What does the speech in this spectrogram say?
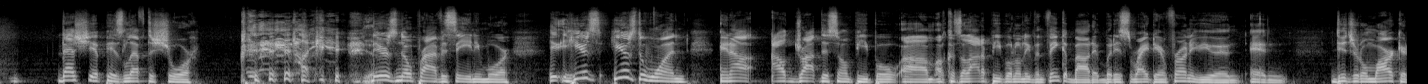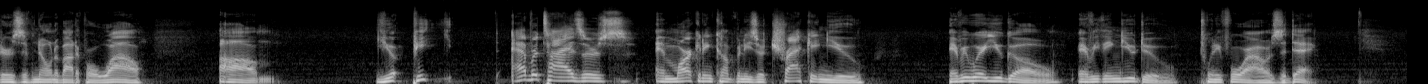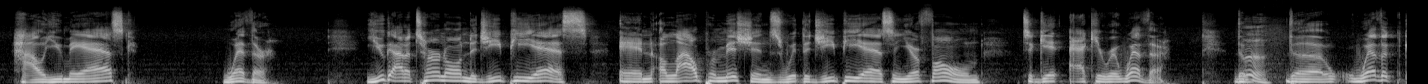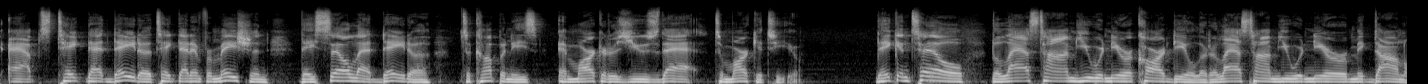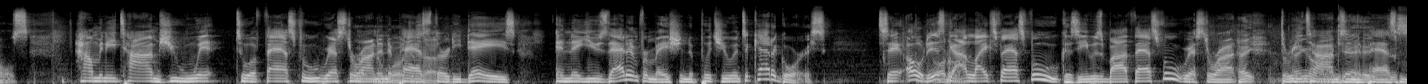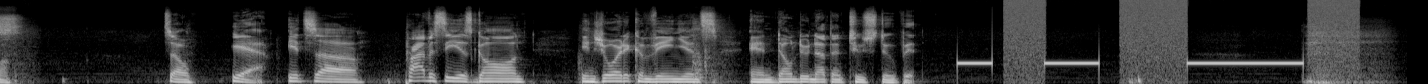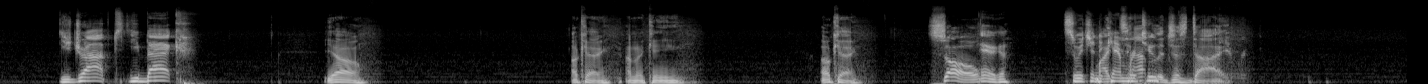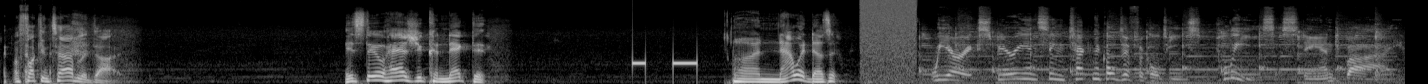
that ship has left the shore. like there's no privacy anymore. Here's here's the one, and I'll I'll drop this on people because a lot of people don't even think about it, but it's right there in front of you, and and digital marketers have known about it for a while. Um, your advertisers and marketing companies are tracking you everywhere you go, everything you do, 24 hours a day. How you may ask? Weather. You got to turn on the GPS and allow permissions with the GPS in your phone to get accurate weather. The the weather apps take that data, take that information, they sell that data to companies and marketers use that to market to you. They can tell the last time you were near a car dealer, the last time you were near McDonald's, how many times you went to a fast food restaurant in the the world just past 30 days, and they use that information to put you into categories. Say, oh, this Hold guy on. likes fast food because he was by a fast food restaurant Hey, three times in the past this. month. So, yeah, it's uh privacy is gone. Enjoy the convenience and don't do nothing too stupid. You dropped, you back. Yo. Okay. I don't can you Okay. So There you go. Switching the my camera tablet too. just died. My fucking tablet died. It still has you connected. Uh, now it doesn't. We are experiencing technical difficulties. Please stand by.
